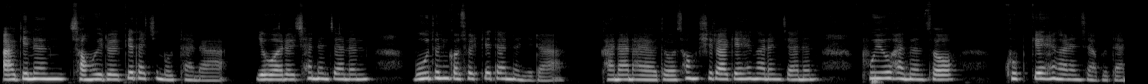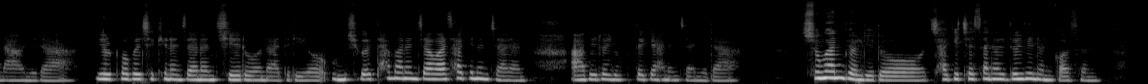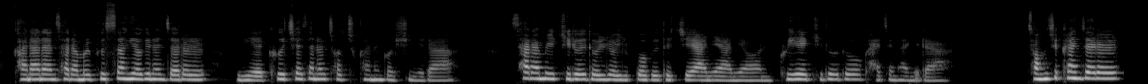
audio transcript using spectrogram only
악인은 정의를 깨닫지 못하나 여호와를 찾는 자는 모든 것을 깨닫느니라. 가난하여도 성실하게 행하는 자는 부유하면서 굽게 행하는 자보다 나으니라. 율법을 지키는 자는 지혜로운 아들이요 음식을 탐하는 자와 사귀는 자는 아비를 욕되게 하는 자니라. 중한 별리로 자기 재산을 늘리는 것은 가난한 사람을 불쌍히 여기는 자를 위해 그 재산을 저축하는 것이니라. 사람이 길을 돌려 율법을 듣지 아니하면 그의 기도도 가증하니라. 정직한 자를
